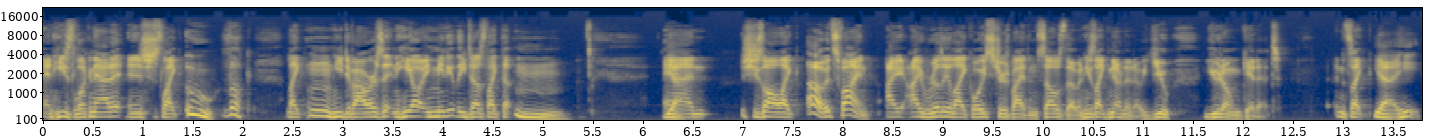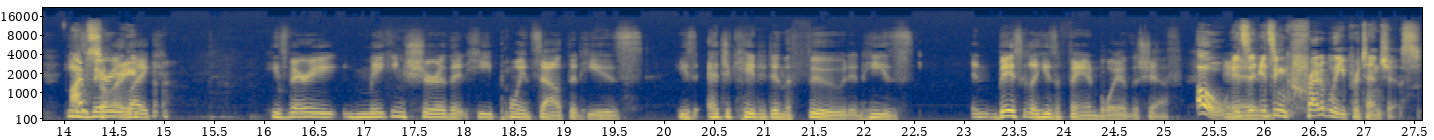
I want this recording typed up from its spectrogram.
and he's looking at it and it's just like, ooh, look, like, mm, he devours it and he immediately does like the, mm. Yeah. And she's all like, oh, it's fine. I, I really like oysters by themselves though. And he's like, no, no, no, you, you don't get it. And it's like, yeah, he he's I'm very sorry. like he's very making sure that he points out that he's he's educated in the food and he's and basically he's a fanboy of the chef. Oh, it's it's incredibly pretentious.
